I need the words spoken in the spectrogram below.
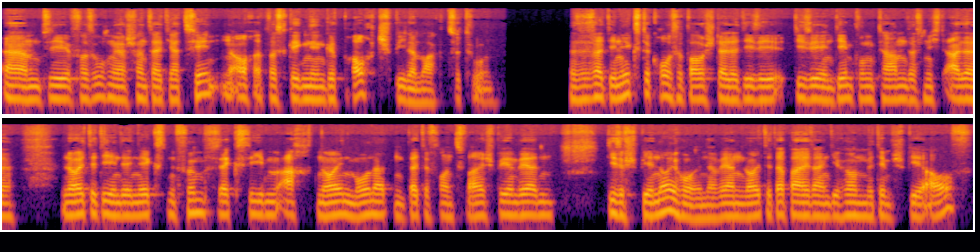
ähm, sie versuchen ja schon seit Jahrzehnten auch etwas gegen den Gebrauchtspielemarkt zu tun. Das ist halt die nächste große Baustelle, die sie, die sie in dem Punkt haben, dass nicht alle Leute, die in den nächsten fünf, sechs, sieben, acht, neun Monaten Battlefront 2 spielen werden, dieses Spiel neu holen. Da werden Leute dabei sein, die hören mit dem Spiel auf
